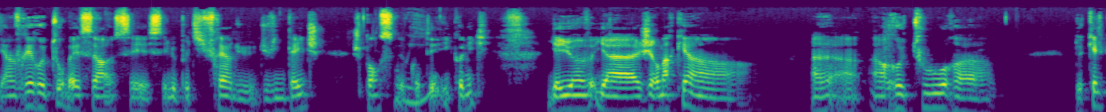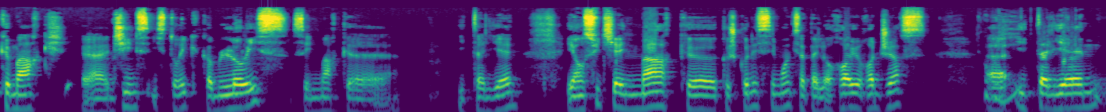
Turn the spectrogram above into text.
Il y a un vrai retour. Ben, c'est le petit frère du, du vintage, je pense, de côté iconique. Il y a eu, il y a, j'ai remarqué un, un, un retour de quelques marques euh, jeans historiques comme Lois, c'est une marque euh, italienne. Et ensuite, il y a une marque euh, que je connaissais moins qui s'appelle Roy Rogers, italienne,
